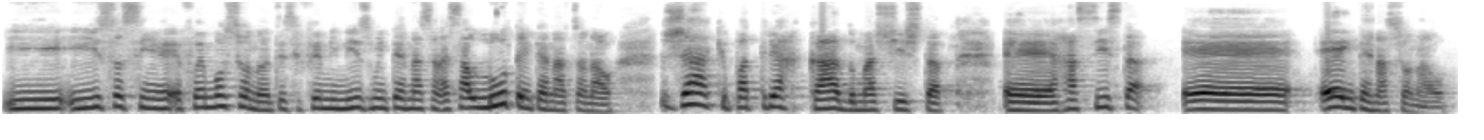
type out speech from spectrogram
e, e, isso assim é, foi emocionante esse feminismo internacional, essa luta internacional, já que o patriarcado machista, é, racista é, é internacional.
